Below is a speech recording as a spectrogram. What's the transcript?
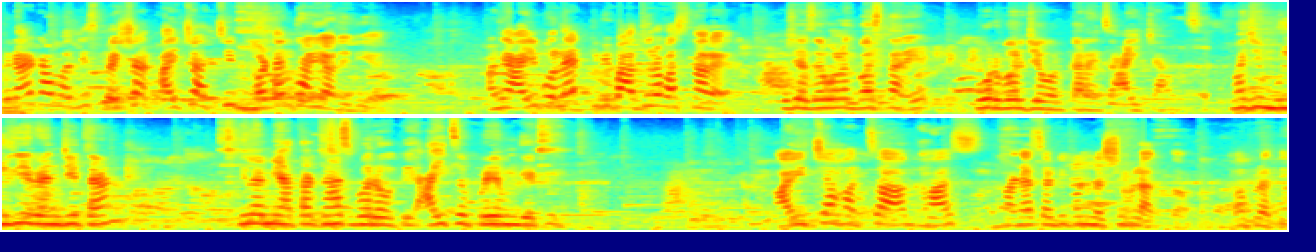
विनायकामधली स्पेशल आईच्या आजची मटण थाळी आलेली आहे. आणि आई बोलत की मी बाजूला बसणार आहे. तुझ्या जवळच बसणार आहे. पोटभर जेवण करायचं आईच्या माझी मुलगी रंजिता तिला मी आता घास भरवते आईचं प्रेम देते. आईच्या हातचा घास खाण्यासाठी पण नशीब लागतं अप्रतिम.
